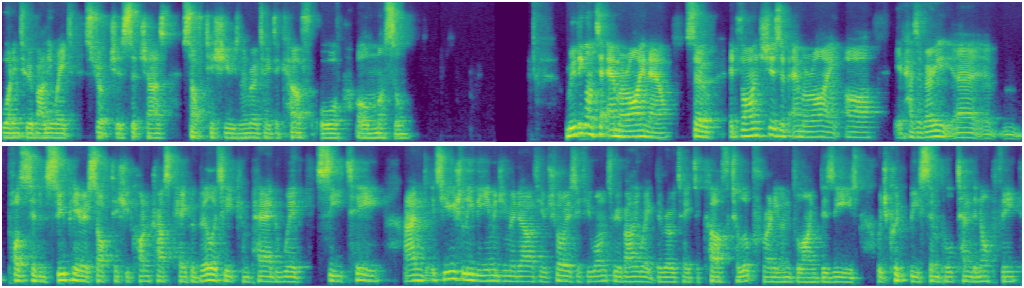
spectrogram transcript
wanting to evaluate structures such as soft tissues and the rotator cuff or, or muscle. Moving on to MRI now. So, advantages of MRI are it has a very uh, positive and superior soft tissue contrast capability compared with CT. And it's usually the imaging modality of choice if you want to evaluate the rotator cuff to look for any underlying disease, which could be simple tendinopathy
